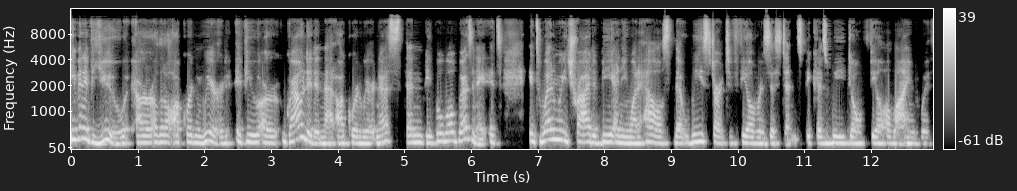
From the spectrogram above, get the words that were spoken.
Even if you are a little awkward and weird, if you are grounded in that awkward weirdness, then people will resonate. It's it's when we try to be anyone else that we start to feel resistance because we don't feel aligned with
